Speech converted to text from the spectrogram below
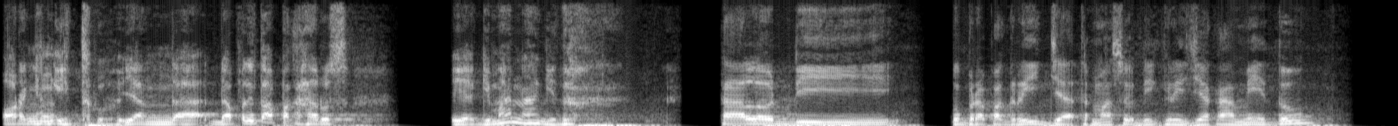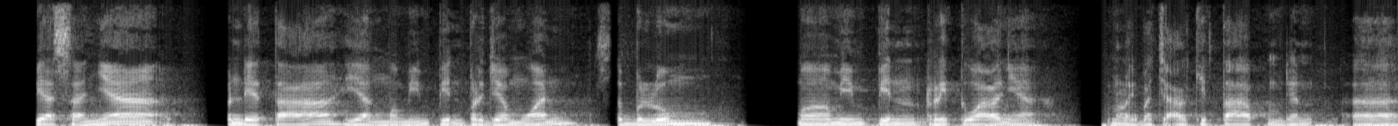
Orang yang itu yang nggak dapet itu apakah harus ya gimana gitu? Kalau di beberapa gereja, termasuk di gereja kami itu biasanya pendeta yang memimpin perjamuan sebelum memimpin ritualnya, mulai baca Alkitab, kemudian eh,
